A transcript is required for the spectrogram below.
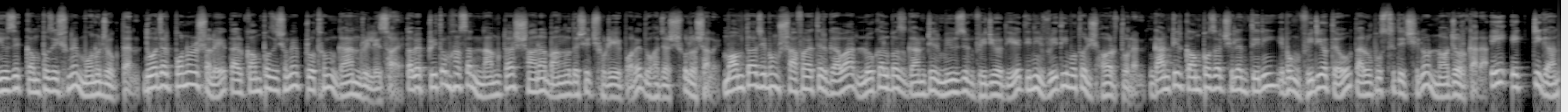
মিউজিক কম্পোজিশনে মনোযোগ দেন। দু সালে তার কম্পোজিশনে প্রথম গান রিলিজ হয়। তবে প্রীতম হাসান নামটা সারা বাংলাদেশে ছড়িয়ে পড়ে দু সালে। মমতাজ এবং সাফায়াতের গাওয়া লোকাল বাস গানটির মিউজিক ভিডিও দিয়ে তিনি রীতিমতো ঝড় তোলেন। গানটির কম্পোজার ছিলেন তিনি এবং ভিডিওতেও তার উপস্থিতি ছিল নজর কাড়া এই একটি গান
